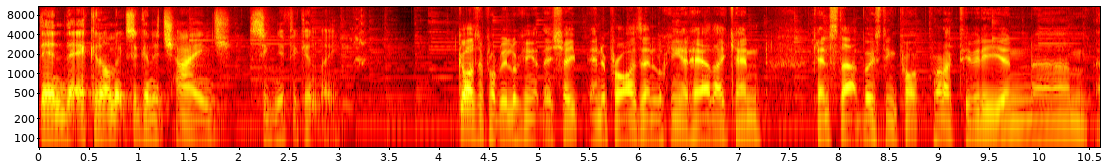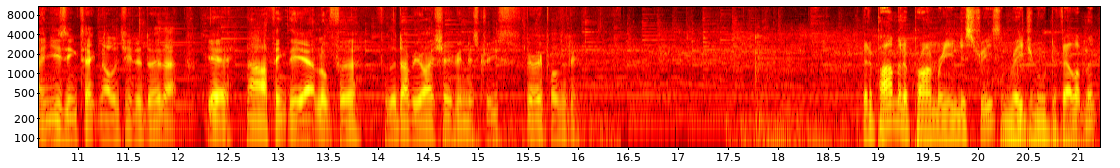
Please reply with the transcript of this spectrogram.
then the economics are going to change significantly. Guys are probably looking at their sheep enterprise and looking at how they can can start boosting pro productivity and, um, and using technology to do that. Yeah, no, I think the outlook for, for the WA sheep industry is very positive. The Department of Primary Industries and Regional Development,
